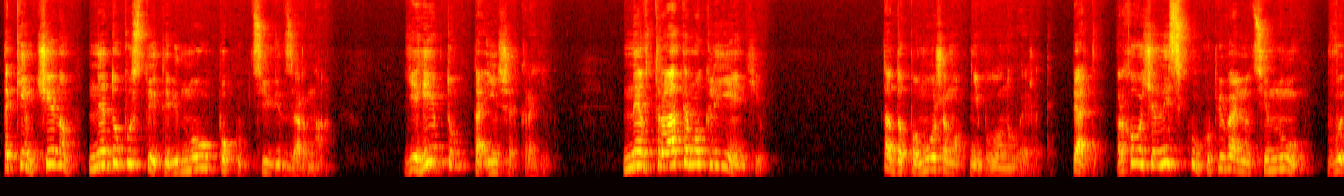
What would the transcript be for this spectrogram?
Таким чином, не допустити відмову покупців від зерна Єгипту та інших країн. Не втратимо клієнтів та допоможемо Нібулону вижити. П'яте. Враховуючи низьку купівельну ціну в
